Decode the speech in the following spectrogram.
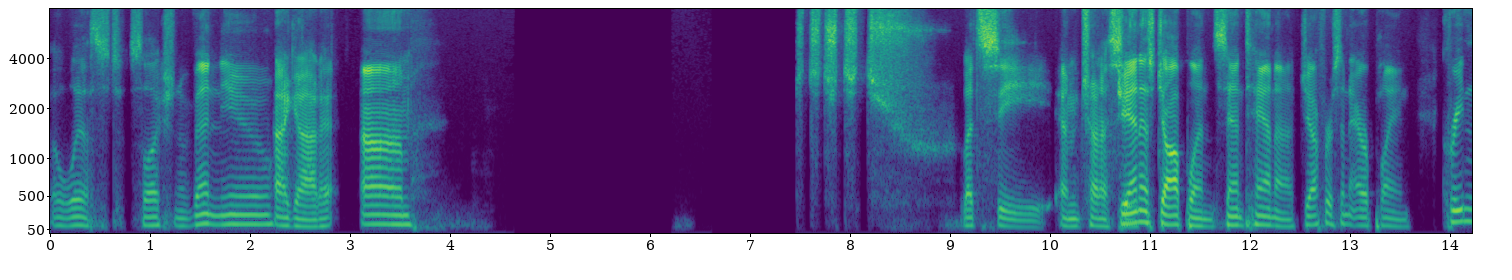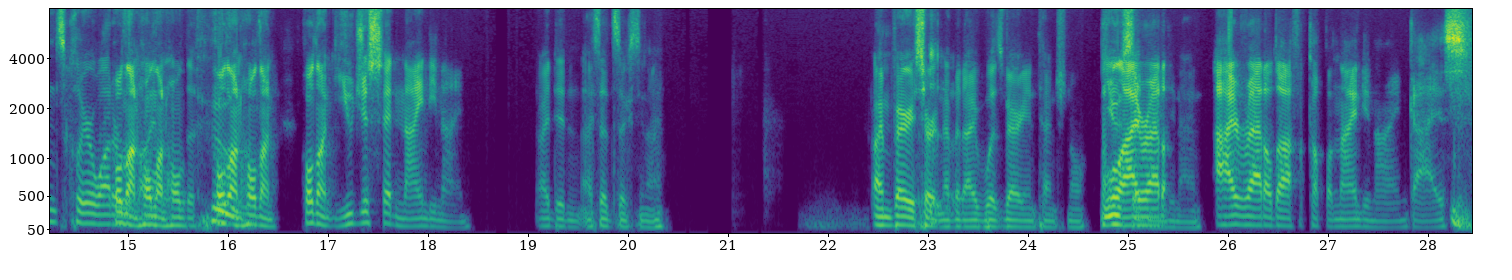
a list selection of venue? I got it. Um Let's see. I'm trying to see. Janis Joplin, Santana, Jefferson Airplane, Creedence Clearwater. hold on, hold on, hold, The hold on, hold on, hold on. You just said 99. I didn't. I said 69. I'm very certain of it. I was very intentional. You Well, I said rattle- 99. I rattled off a couple 99 guys.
